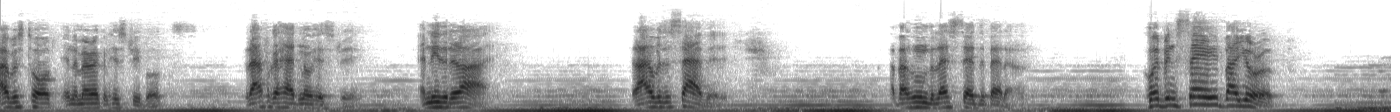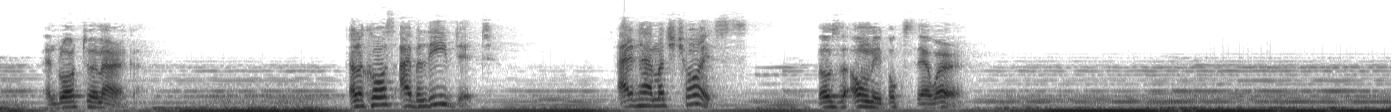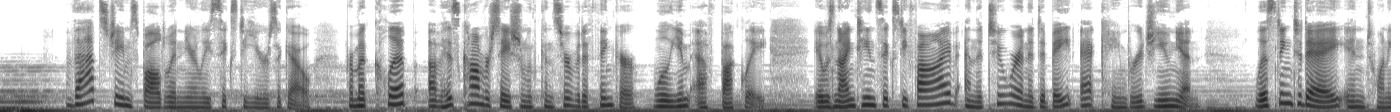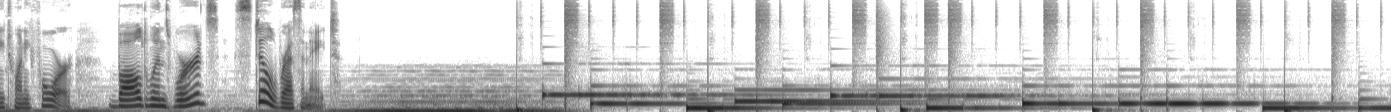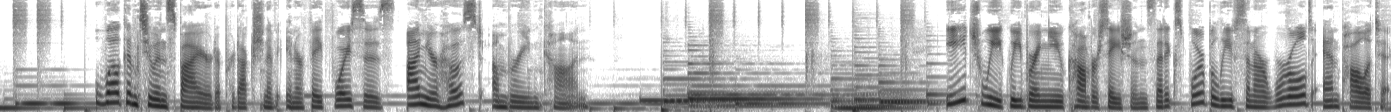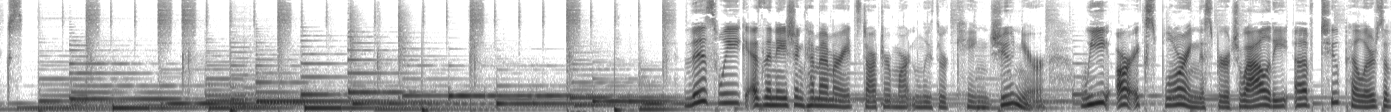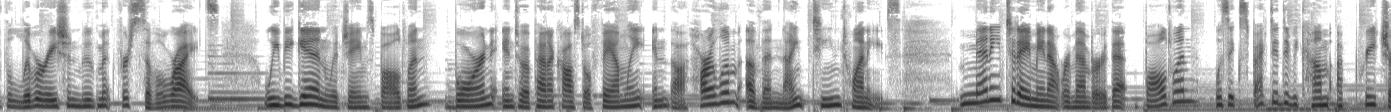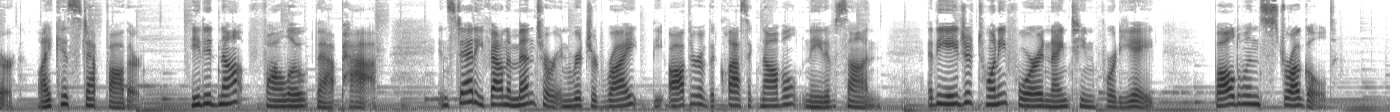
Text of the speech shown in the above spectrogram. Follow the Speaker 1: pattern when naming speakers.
Speaker 1: I was taught in American history books that Africa had no history, and neither did I. That I was a savage, about whom the less said the better, who had been saved by Europe and brought to America. And of course, I believed it. I didn't have much choice. Those were the only books there were.
Speaker 2: That's James Baldwin nearly 60 years ago from a clip of his conversation with conservative thinker William F. Buckley. It was 1965, and the two were in a debate at Cambridge Union. Listening today in 2024, Baldwin's words still resonate. Welcome to Inspired, a production of Interfaith Voices. I'm your host, Umbreen Khan. Each week, we bring you conversations that explore beliefs in our world and politics. This week, as the nation commemorates Dr. Martin Luther King Jr., we are exploring the spirituality of two pillars of the liberation movement for civil rights we begin with James Baldwin, born into a Pentecostal family in the Harlem of the 1920s. Many today may not remember that Baldwin was expected to become a preacher like his stepfather. He did not follow that path. Instead, he found a mentor in Richard Wright, the author of the classic novel Native Son. At the age of 24 in 1948, Baldwin struggled,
